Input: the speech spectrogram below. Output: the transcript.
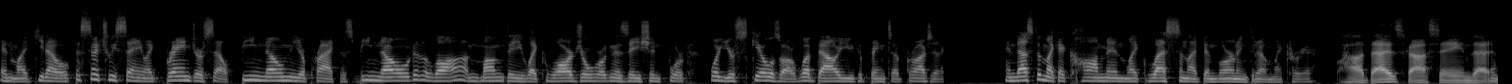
And like, you know, essentially saying like brand yourself, be known in your practice, be known along among the like larger organization for what your skills are, what value you could bring to a project and that's been like a common like lesson I've been learning throughout my career. Wow, that is fascinating. That Yeah.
